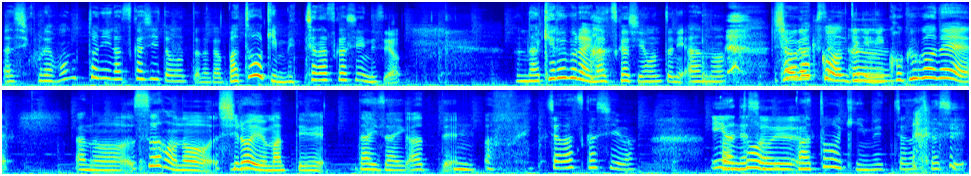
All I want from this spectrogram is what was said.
私これ本当に懐かしいと思ったのが馬頭琴めっちゃ懐かしいんですよ。泣けるぐらい懐かしい本当に。あの 小学校の時に国語で、あの数歩の白い馬っていう題材があって、うん。めっちゃ懐かしいわ。いいよね馬頭そういう。馬頭琴めっちゃ懐かしい。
